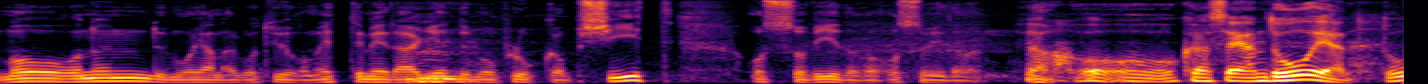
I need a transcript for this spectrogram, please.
morgenen, du må gjerne gå tur om ettermiddagen, du må plukke opp skit, osv., osv. Ja, og, og, og hva sier han da igjen? Da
